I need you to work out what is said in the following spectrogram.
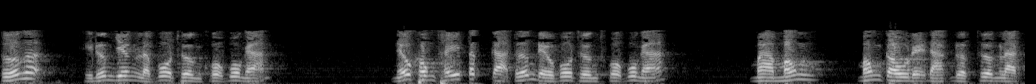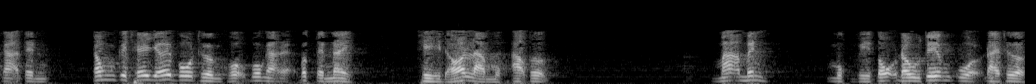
tướng á thì đương nhiên là vô thường khổ vô ngã nếu không thấy tất cả tướng đều vô thường khổ vô ngã mà mong mong cầu để đạt được thường lạc ngã tình trong cái thế giới vô thường khổ vô ngã bất tình này thì đó là một ảo tưởng. Mã minh một vị tổ đầu tiên của đại thừa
